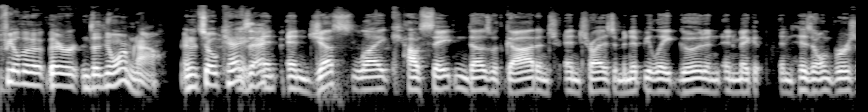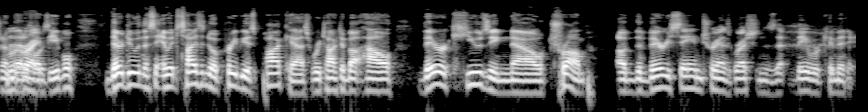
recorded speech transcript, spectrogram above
feel that they're the norm now. And it's okay. Exactly. And and just like how Satan does with God and and tries to manipulate good and, and make it in his own version of that as Right. always evil, they're doing the same. It ties into a previous podcast where we talked about how they're accusing now Trump of the very same transgressions that they were committing.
